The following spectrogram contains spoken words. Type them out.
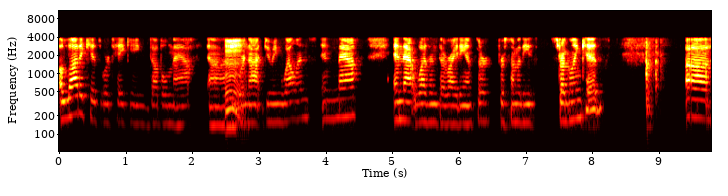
a lot of kids were taking double math. Uh, Mm. They were not doing well in, in math, and that wasn't the right answer for some of these struggling kids. Uh,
